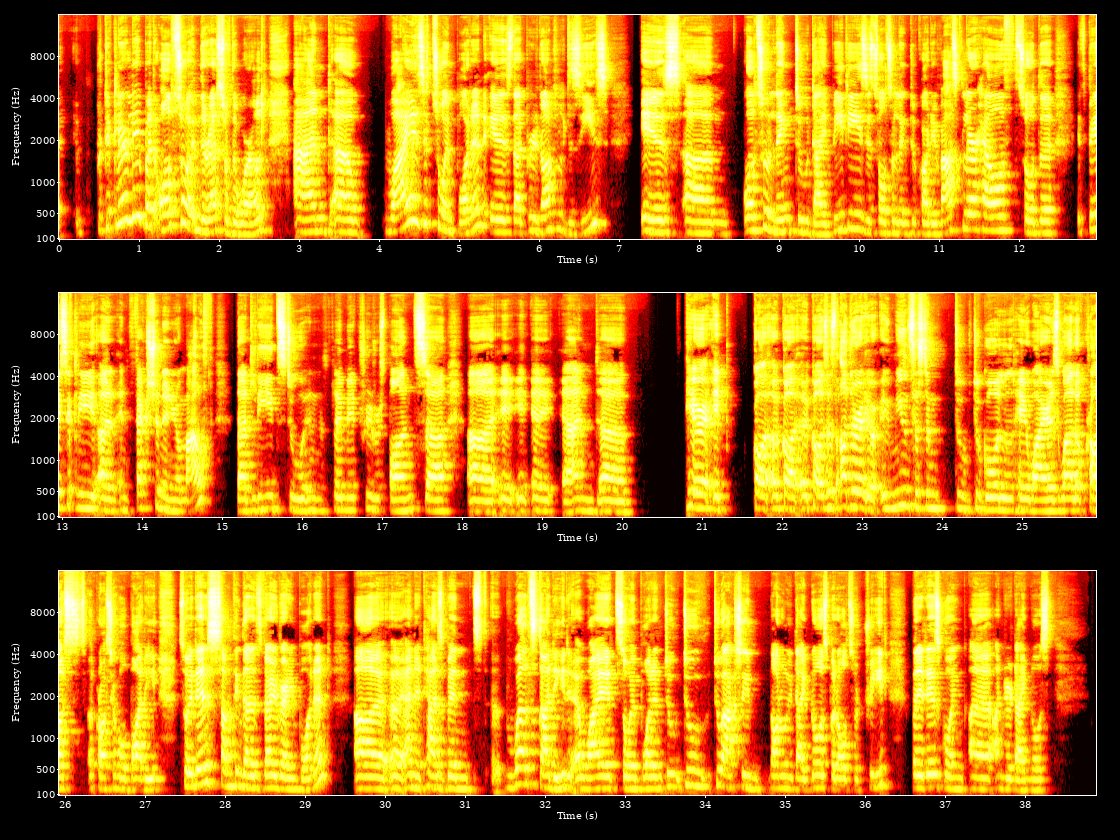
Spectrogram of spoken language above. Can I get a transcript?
particularly but also in the rest of the world and uh, why is it so important is that periodontal disease is um, also linked to diabetes it's also linked to cardiovascular health so the it's basically an infection in your mouth that leads to an inflammatory response. Uh, uh, and uh, here it uh, causes other immune system to, to go a little haywire as well across across your whole body. So it is something that is very very important, uh, uh, and it has been well studied uh, why it's so important to to to actually not only diagnose but also treat. But it is going uh, underdiagnosed.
